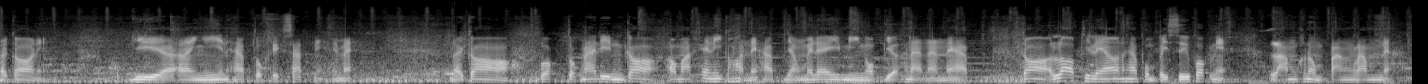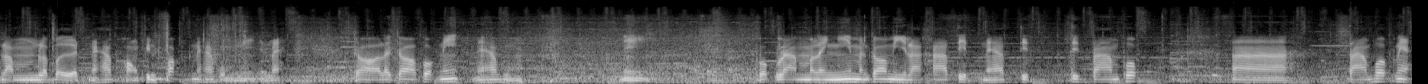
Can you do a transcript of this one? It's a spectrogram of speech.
แล้วก็เนี่ยเหยื่ออะไรอย่างนี้นะครับ ตกเท็กซัสเนี่ยเห็นไหมแล้วก็พวกตกหน้าดินก็เอามาแค่นี้ก่อนนะครับ ยังไม่ได้มีงบเยอะขนาดนั้นนะครับ ก็รอบที่แล้วนะครับ ผมไปซื้อพวกเนี่ยลำขนมปังลำเนี่ยลำระเบิดนะครับ ของฟินฟ็อกนะครับ ผมนี่เห็นไหมก็แล้วก็พวกนี้นะครับผมนี่พวกลำอะไรงี้มันก็มีราคาติดนะครับ ติดติดตามพวกอ่า ตามพวกเนี่ย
